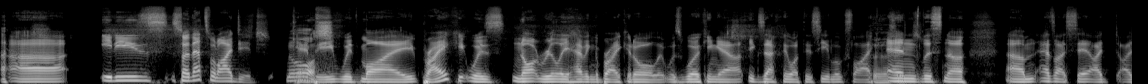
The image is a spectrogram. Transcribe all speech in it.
Uh, it is so that's what I did, Nice. Campy, with my break. It was not really having a break at all. It was working out exactly what this year looks like. Perfect. And listener, um, as I said, I, I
